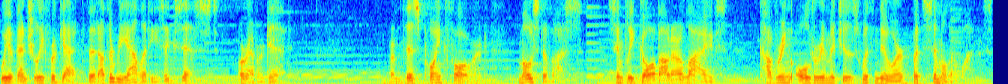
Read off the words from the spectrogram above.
we eventually forget that other realities exist or ever did. From this point forward, most of us simply go about our lives covering older images with newer but similar ones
